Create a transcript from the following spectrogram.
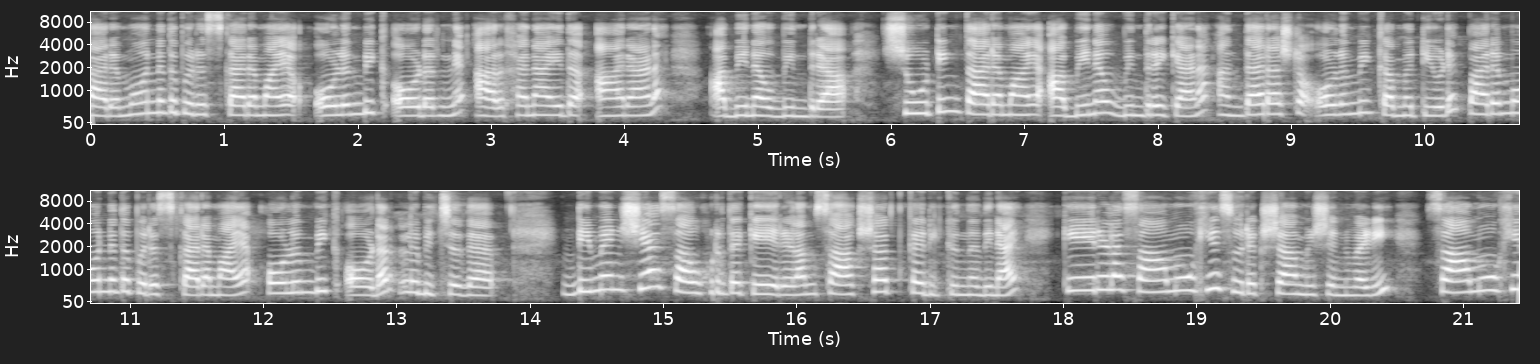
പരമോന്നത പുരസ്കാരമായ ഒളിമ്പിക് ഓർഡറിന് അർഹനായത് ആരാണ്? അഭിനവ് ബിന്ദ്ര. ഷൂട്ടിംഗ് താരമായ അഭിനവ് ബിന്ദ്രയ്ക്കാണ് അന്താരാഷ്ട്ര ഒളിമ്പിക് കമ്മിറ്റിയുടെ പരമോന്നത പുരസ്കാരമായ ഒളിമ്പിക് ഓർഡർ ലഭിച്ചത്. ഡിമെൻഷ്യ സൗഹൃദ കേരളം സാക്ഷാത്കരിക്കുന്നതിനായി കേരള സാമൂഹ്യ സുരക്ഷാ മിഷൻ വഴി സാമൂഹ്യ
